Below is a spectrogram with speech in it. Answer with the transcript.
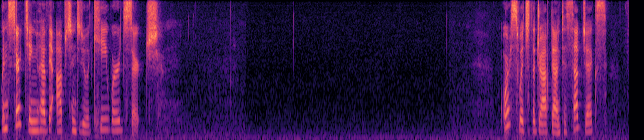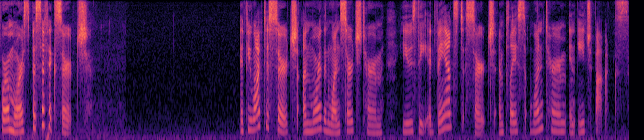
When searching, you have the option to do a keyword search. Or switch the drop-down to Subjects for a more specific search. If you want to search on more than one search term, use the Advanced Search and place one term in each box.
